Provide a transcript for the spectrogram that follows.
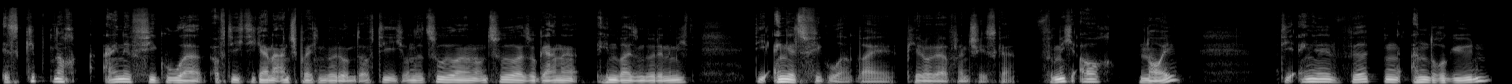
Es gibt noch eine Figur, auf die ich dich gerne ansprechen würde und auf die ich unsere Zuhörerinnen und Zuhörer so gerne hinweisen würde, nämlich die Engelsfigur bei Piero da Francesca. Für mich auch neu. Die Engel wirken androgyn,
